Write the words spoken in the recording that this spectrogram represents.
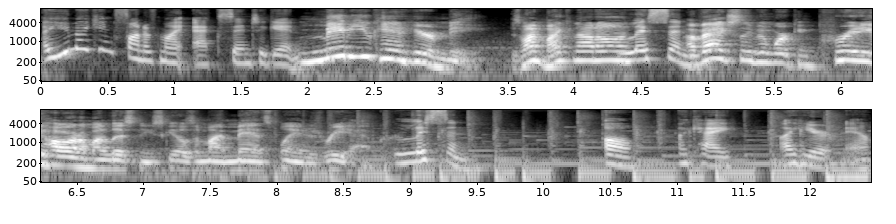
Are you making fun of my accent again? Maybe you can't hear me. Is my mic not on? Listen. I've actually been working pretty hard on my listening skills in my mansplainer's rehab. Listen. Oh, okay. I hear it now.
